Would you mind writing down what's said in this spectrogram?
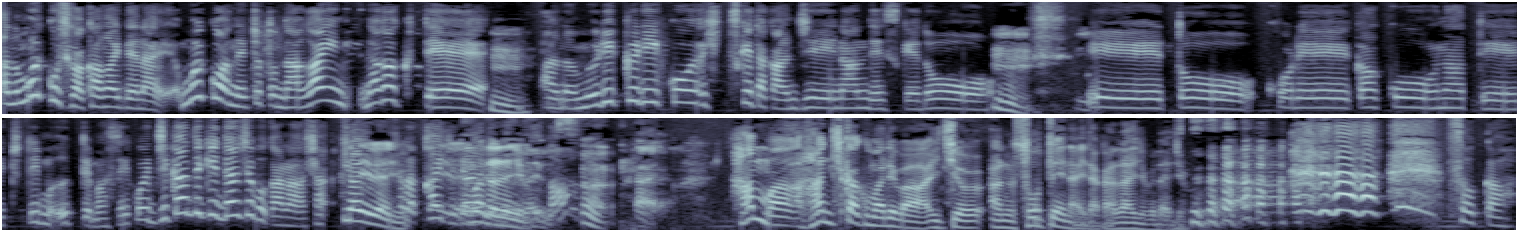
あの、もう一個しか考えてない。もう一個はね、ちょっと長い、長くて、うん。あの、無理くりこう、ひっつけた感じなんですけど、うん。えーと、これがこうなって、ちょっと今打ってますね。これ時間的に大丈夫かな？しゃ大丈夫大丈まだ書いてて夫。まだ大丈夫夫。うん。はい。半ま、半近くまでは一応、あの、想定内だから大丈夫大丈夫。そうか。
